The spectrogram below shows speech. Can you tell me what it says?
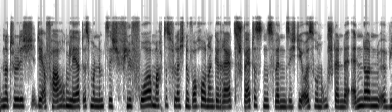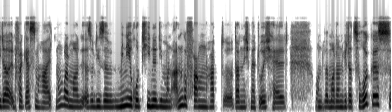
natürlich die Erfahrung lehrt, ist, man nimmt sich viel vor, macht es vielleicht eine Woche und dann gerät spätestens, wenn sich die äußeren Umstände ändern, wieder in Vergessenheit, ne? weil man also diese Mini-Routine, die man angefangen hat, äh, dann nicht mehr durchhält. Und wenn man dann wieder zurück ist,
